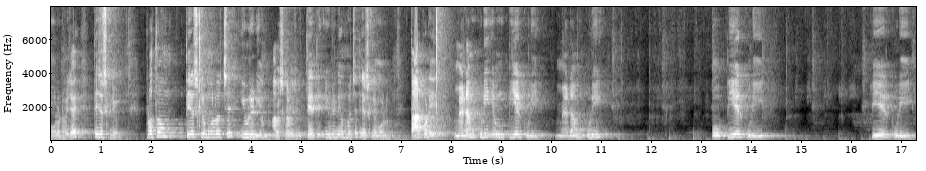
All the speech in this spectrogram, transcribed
মৌলটা হয়ে যায় তেজস্ক্রিয়। প্রথম তেজস্ক্রিয় মৌল হচ্ছে ইউরেনিয়াম, আবিষ্কার হয়েছিল। ইউরেনিয়াম হচ্ছে তেজস্ক্রিয় মৌল। তারপরে ম্যাডাম কুড়ি এবং পিয়ের কুড়ি ম্যাডাম কুড়ি ও পিয়ের কুড়ি পিয়ের কুড়ি।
